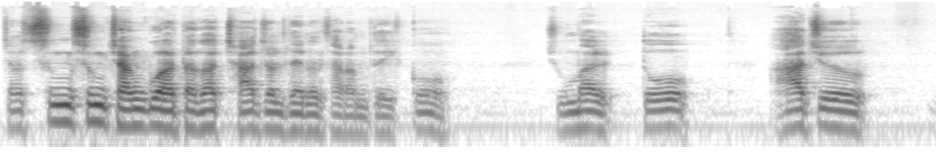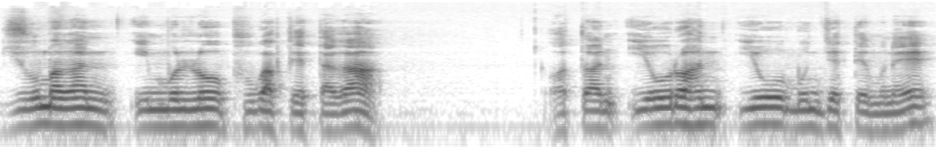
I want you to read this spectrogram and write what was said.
저 승승장구하다가 좌절되는 사람도 있고 정말 또 아주 유망한 인물로 부각됐다가 어떠한 이러한 이호 문제 때문에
